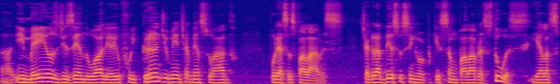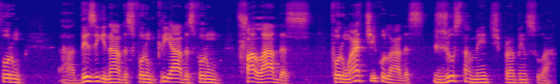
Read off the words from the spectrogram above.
uh, e-mails dizendo: Olha, eu fui grandemente abençoado por essas palavras. Te agradeço, Senhor, porque são palavras tuas e elas foram uh, designadas, foram criadas, foram faladas, foram articuladas justamente para abençoar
